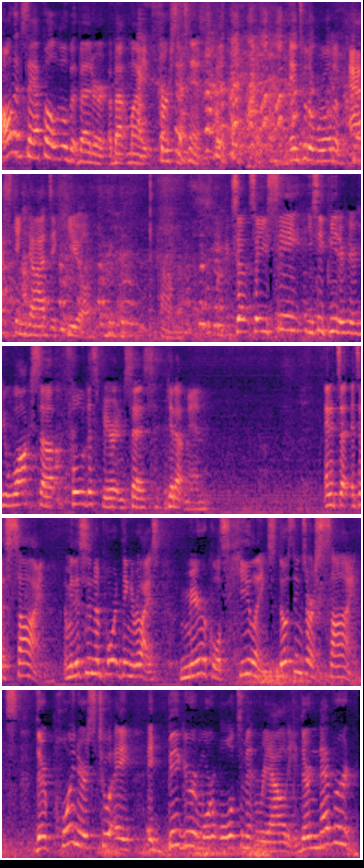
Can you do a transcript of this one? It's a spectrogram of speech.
All that to say, I felt a little bit better about my first attempt into the world of asking God to heal. So, so you see, you see Peter here. He walks up, full of the Spirit, and says, "Get up, man." And it's a, it's a sign. I mean, this is an important thing to realize. Miracles, healings, those things are signs. They're pointers to a, a bigger, more ultimate reality. They're never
